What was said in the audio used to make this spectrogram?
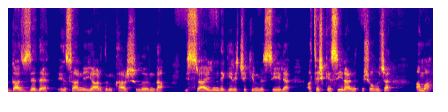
Gazze'de insani yardım karşılığında İsrail'in de geri çekilmesiyle ateşkes ilan etmiş olacak. Ama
